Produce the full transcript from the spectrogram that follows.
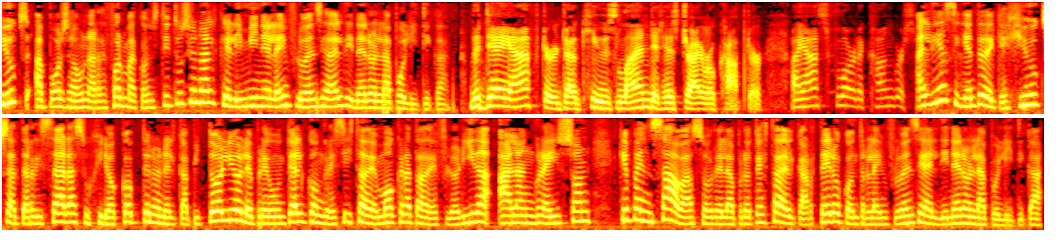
Hughes apoya una reforma constitucional que elimine la influencia del dinero en la política. Al día siguiente de que Hughes aterrizara su girocóptero en el Capitolio, le pregunté al congresista demócrata de Florida, Alan Grayson, qué pensaba sobre la protesta del cartero contra la influencia del dinero en la política.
